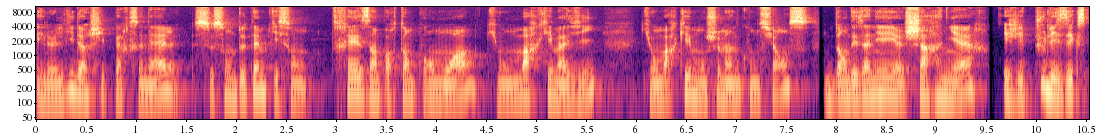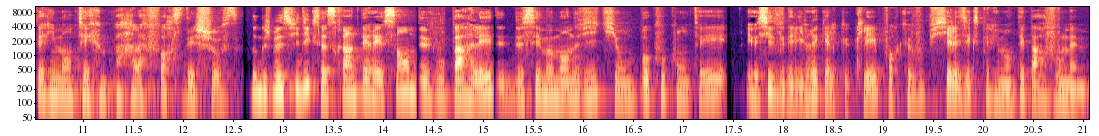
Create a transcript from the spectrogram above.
et le leadership personnel, ce sont deux thèmes qui sont très importants pour moi, qui ont marqué ma vie, qui ont marqué mon chemin de conscience dans des années charnières et j'ai pu les expérimenter par la force des choses. Donc je me suis dit que ce serait intéressant de vous parler de, ces moments de vie qui ont beaucoup compté et aussi de vous délivrer quelques clés pour que vous puissiez les expérimenter par vous-même.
